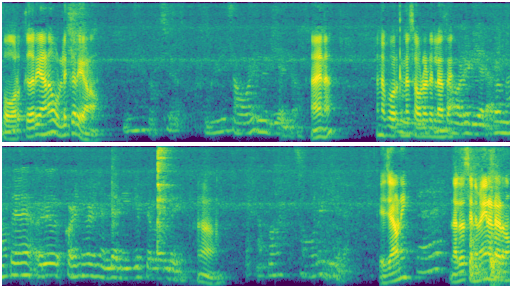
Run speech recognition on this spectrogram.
പോർക്കറിയാണോ പോർക്ക് കറിയാണോ ഉള്ളിക്കറിയാണോ ആനാ എന്നാ പോർക്കിന്റെ സോളിഡ് ഇല്ലാത്ത ആ. സവോള നല്ലത് സിനിമ എങ്ങനെ ഉണ്ടായിരുന്നു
